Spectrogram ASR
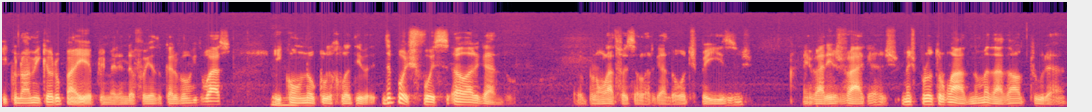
económica europeia. A primeira ainda foi a do carvão e do aço, uhum. e com um núcleo relativo. Depois foi-se alargando, por um lado foi-se alargando a outros países, em várias vagas, mas por outro lado, numa dada altura,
